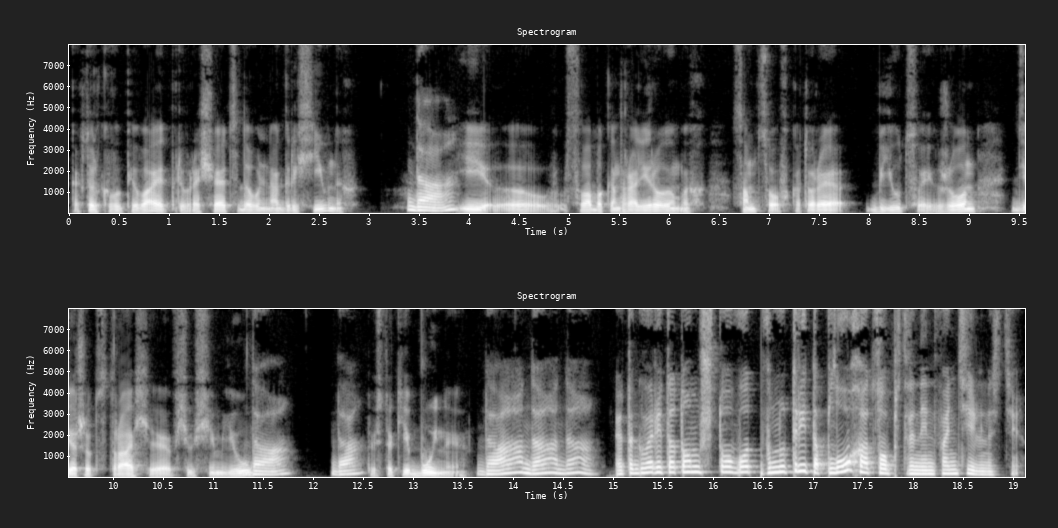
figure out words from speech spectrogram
как только выпивают, превращаются довольно агрессивных да. и э, слабо контролируемых самцов, которые бьют своих жен, держат в страхе всю семью. Да. Да. То есть такие буйные. Да, да, да. Это говорит о том, что вот внутри-то плохо от собственной инфантильности.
